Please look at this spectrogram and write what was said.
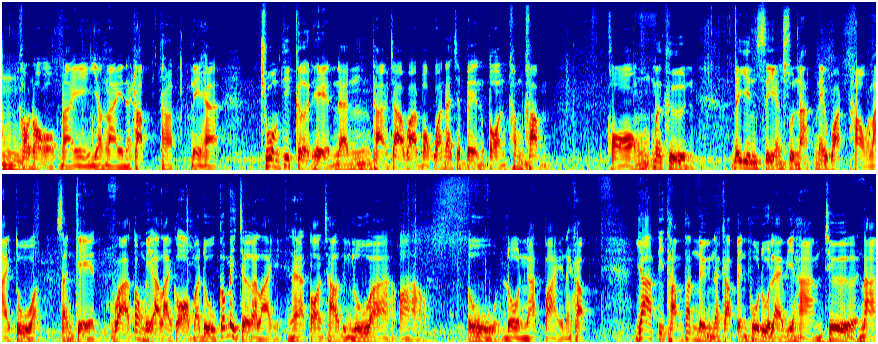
อืมเข้านอกออกในยังไงนะครับครับนี่ฮะช่วงที่เกิดเหตุนั้นทางเจ้าอาวาดบอกว่าน่าจะเป็นตอนค่ำๆของเมื่อคืน ได้ยินเสียงสุนัขในวัดเห่าหลายตัว สังเกตว่าต้องมีอะไรก็ออกมาดูก็ไม่เจออะไรนะตอนเช้าถึงรู้ว่าอ้าวตู้โดนงัดไปนะครับ ญาติธรรมท่านหนึ่งนะครับ เป็นผู้ดูแลวิหารชื่อนาง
